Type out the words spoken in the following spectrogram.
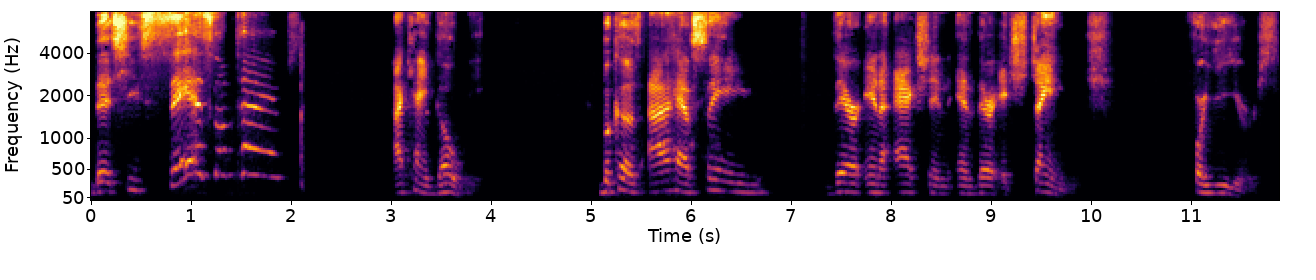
that she says sometimes, I can't go with because I have seen their interaction and their exchange for years.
